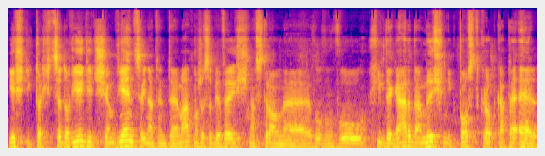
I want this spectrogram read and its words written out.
Jeśli ktoś chce dowiedzieć się więcej na ten temat, może sobie wejść na stronę www.hildegarda-post.pl.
